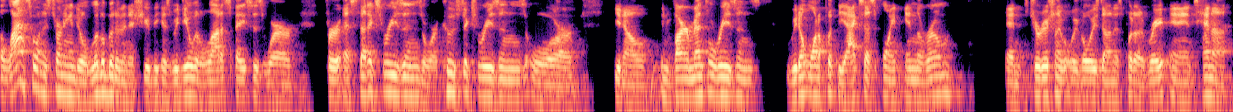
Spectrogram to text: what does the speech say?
The last one is turning into a little bit of an issue because we deal with a lot of spaces where for aesthetics reasons or acoustics reasons or, you know, environmental reasons, we don't want to put the access point in the room. And traditionally what we've always done is put a an antenna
